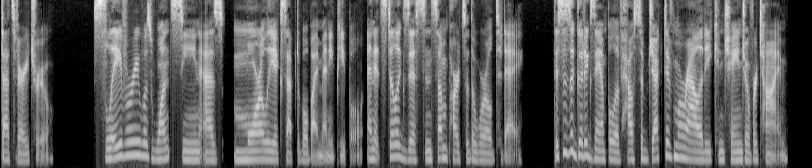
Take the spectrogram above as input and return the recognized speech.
That's very true. Slavery was once seen as morally acceptable by many people, and it still exists in some parts of the world today. This is a good example of how subjective morality can change over time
